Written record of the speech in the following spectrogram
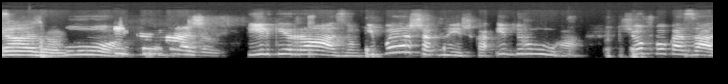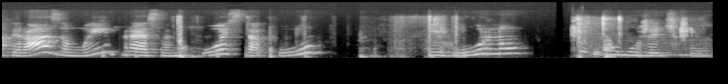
Разом. О, Разом. скільки разом. І перша книжка, і друга. Щоб показати разом, ми креслимо ось таку фігурну кружечку.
